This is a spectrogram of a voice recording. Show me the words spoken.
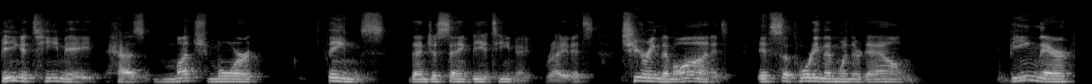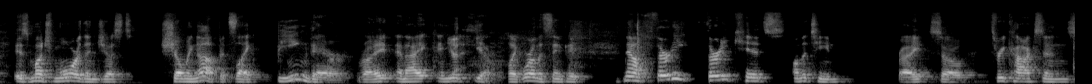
being a teammate has much more things than just saying be a teammate, right? It's cheering them on. It's it's supporting them when they're down. Being there is much more than just showing up. It's like being there, right? And I and you're yeah, like we're on the same page. Now 30 30 kids on the team, right? So three coxswains,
